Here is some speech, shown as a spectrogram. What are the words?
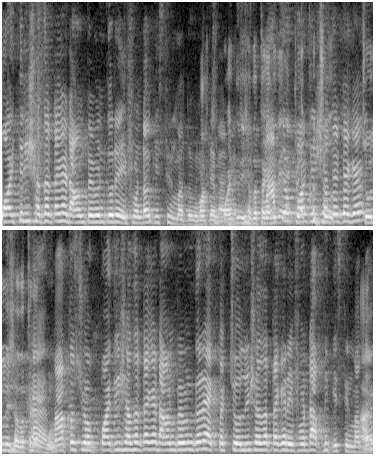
পঁয়ত্রিশ হাজার টাকা ডাউন পেমেন্ট করে এই ফোনটাও কিস্তির মাধ্যমে মাত্র নিতে পারবেন। 35,000 টাকা মাত্র দিলে এক লাখ পঁয়ত্রিশ হাজার টাকা চল্লিশ হাজার টাকা হ্যাঁ মাত্র পঁয়ত্রিশ হাজার টাকা ডাউন পেমেন্ট করে একটা চল্লিশ হাজার টাকার এই ফোনটা আপনি কিস্তির মাধ্যমে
